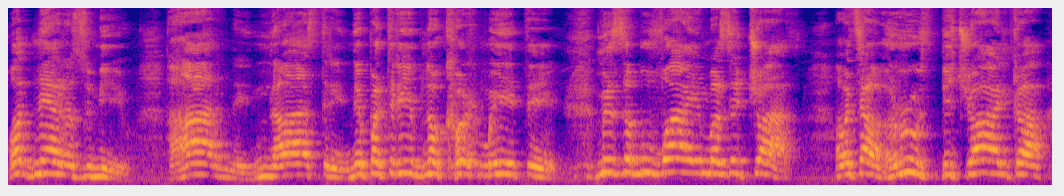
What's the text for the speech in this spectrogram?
Одне розумію. Гарний настрій, не потрібно кормити. Ми забуваємо за час. А оця грусть, печалька,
